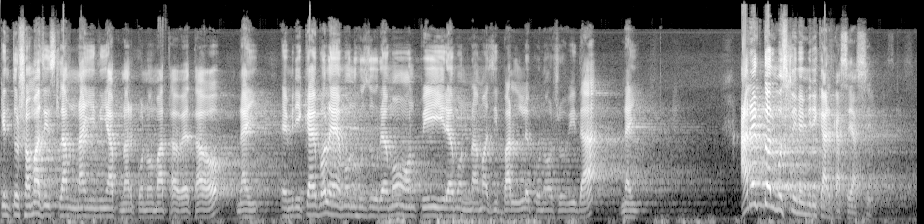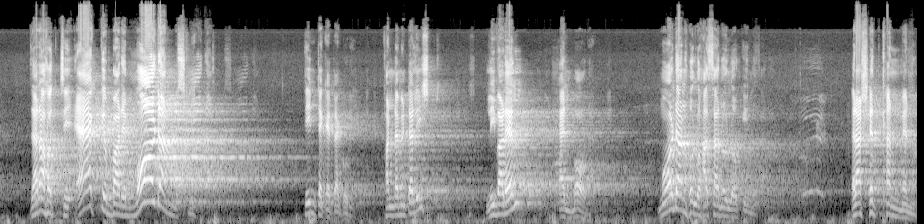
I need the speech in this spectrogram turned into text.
কিন্তু সমাজ ইসলাম নাই নিয়ে আপনার কোনো মাথা ব্যথাও নাই। আমেরিকায় বলে, এমন হুজুর, এমন পীর, এমন নামাজি বাড়লে কোনো অসুবিধা নাই। আরেক দল মুসলিম আমেরিকার কাছে আছে, যারা হচ্ছে একেবারে মডার্ন মুসলিম। তিনটা category fundamentalist liberal and modern modern হলো হাসানুল হকিন, রাশেদ খান মেনন,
